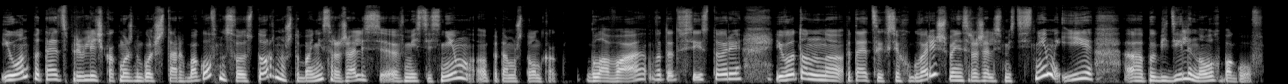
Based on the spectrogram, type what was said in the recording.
и он пытается привлечь как можно больше старых богов на свою сторону, чтобы они сражались вместе с ним, потому что он как глава вот этой всей истории. И вот он пытается их всех уговорить, чтобы они сражались вместе с ним и э, победили новых богов.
